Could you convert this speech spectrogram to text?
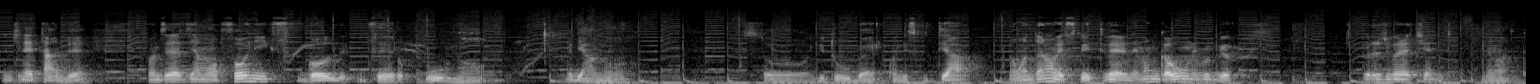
Non ce n'è tante. Eh. Sponsorizziamo Phoenix Gold 01. Vediamo questo youtuber quanti iscritti ha. 99 iscritti, vero? Ne manca uno proprio per arrivare a 100. Ne manca.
